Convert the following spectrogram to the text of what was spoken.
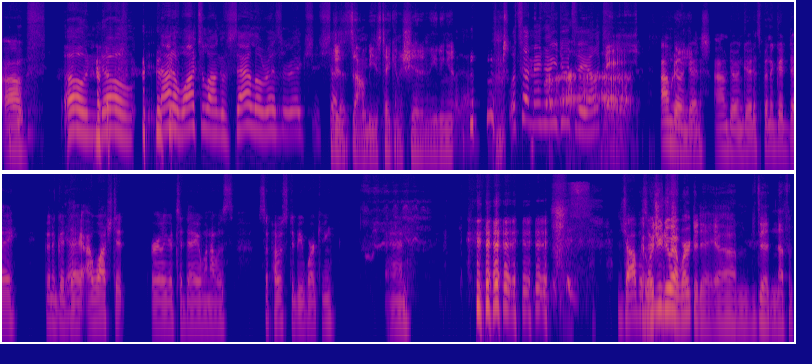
Oh, oh no, not a watch along of Salo Resurrection. Shut just up, Steve. zombies taking a shit and eating it. What's up, man? How you doing today, Alex? I'm doing good. I'm doing good. It's been a good day. Been a good Yeah. day. I watched it earlier today when I was supposed to be working, and job was. Hey, what'd you do at work today? Um, you did nothing.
